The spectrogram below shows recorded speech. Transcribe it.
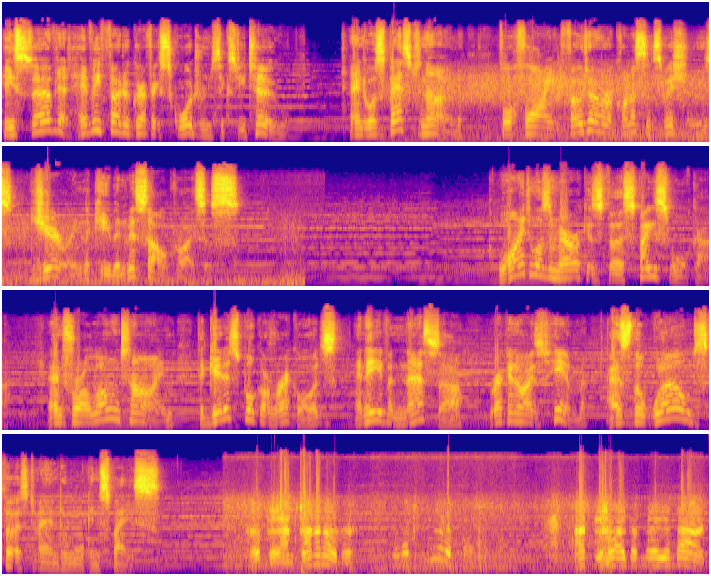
he served at Heavy Photographic Squadron 62 and was best known for flying photo reconnaissance missions during the Cuban Missile Crisis. White was America's first spacewalker, and for a long time, the Guinness Book of Records and even NASA recognized him as the world's first man to walk in space. Okay, I'm coming over. You look beautiful. I feel like a million dollars.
